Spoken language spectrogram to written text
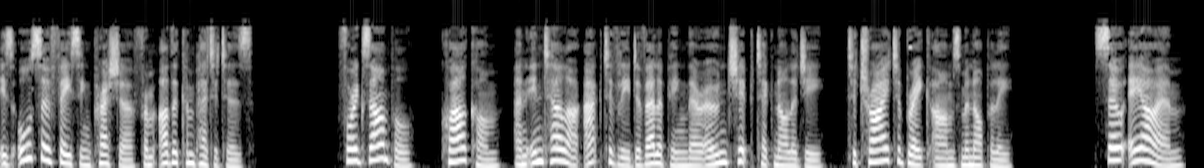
is also facing pressure from other competitors. For example, Qualcomm and Intel are actively developing their own chip technology, to try to break ARM's monopoly. So ARM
